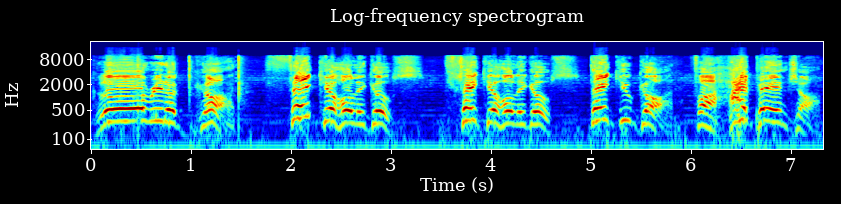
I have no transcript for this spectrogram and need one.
Glory to God. Thank you, Holy Ghost. Thank you, Holy Ghost. Thank you, God, for a high paying job.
